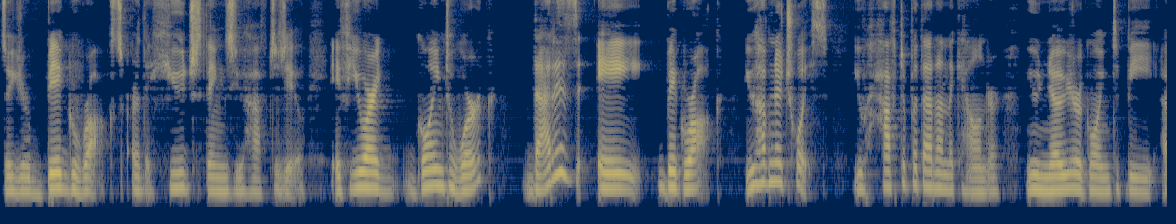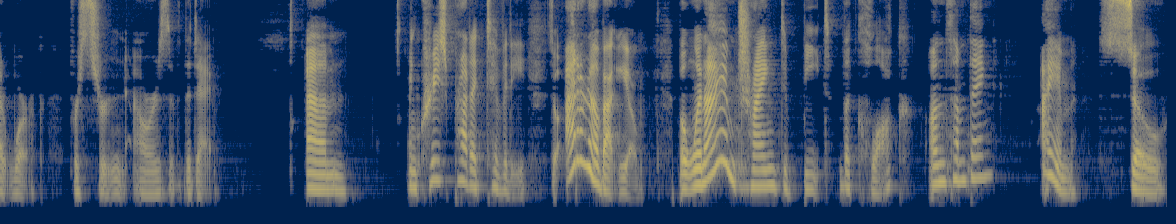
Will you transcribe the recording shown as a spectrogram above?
So, your big rocks are the huge things you have to do. If you are going to work, that is a big rock. You have no choice. You have to put that on the calendar. You know you're going to be at work for certain hours of the day. Um, increased productivity. So, I don't know about you, but when I am trying to beat the clock on something, I am so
